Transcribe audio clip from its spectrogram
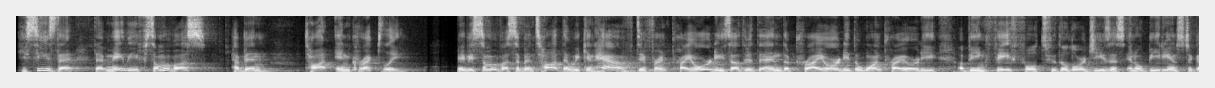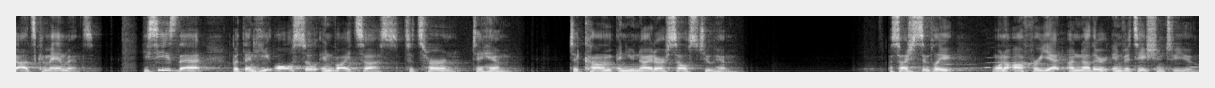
He sees that, that maybe some of us have been taught incorrectly. Maybe some of us have been taught that we can have different priorities other than the priority, the one priority of being faithful to the Lord Jesus in obedience to God's commandments. He sees that, but then he also invites us to turn to him, to come and unite ourselves to him. So I just simply want to offer yet another invitation to you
